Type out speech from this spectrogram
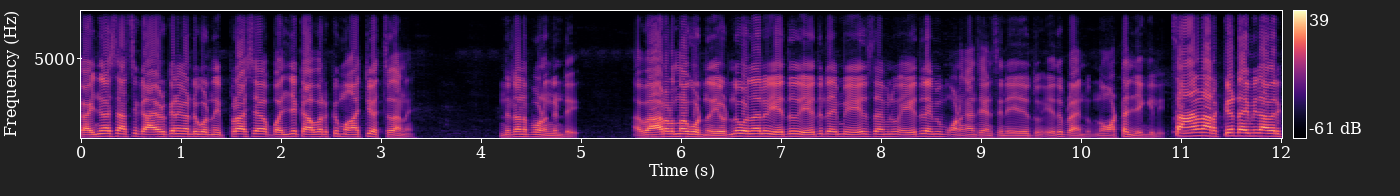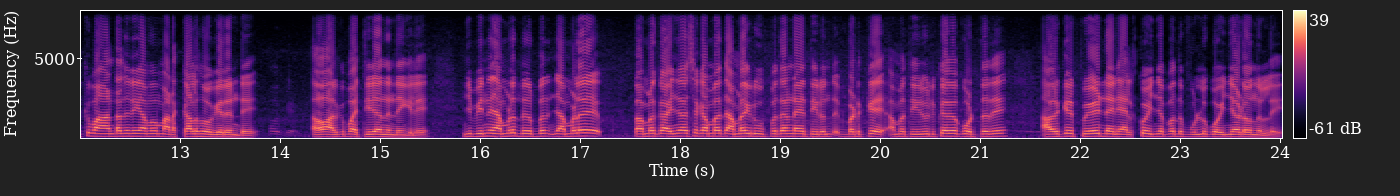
കഴിഞ്ഞ പ്രാവശ്യം നനച്ച് കായൊടുക്കനെ കണ്ട് കൊടുന്നത് ഇപ്രാവശ്യം വലിയ കവർക്ക് മാറ്റി വെച്ചതാണ്. എന്നിട്ടാണ് ഇപ്പോൾ ഉണങ്ങുന്നുണ്ട് അത് വേറെ ഒരെണ്ണോ കൊടുക്കുന്നത് എവിടുന്ന് കൊടുത്താലും ഏത് ഏത് ടൈമിൽ ഏത് ടൈമിലും ഏത് ടൈമിൽ ഉണങ്ങാൻ ചാൻസ് ഉണ്ട്. ഏതും ഏത് ബ്രാൻഡും നോട്ടല്ലെങ്കിൽ സാധനം ഇറക്കുന്ന ടൈമിൽ അവർക്ക് വേണ്ടെന്നുണ്ടെങ്കിൽ നമ്മൾ മടക്കാനുള്ള സൗകര്യമുണ്ട്. അപ്പോൾ അവർക്ക് പറ്റിയില്ല എന്നുണ്ടെങ്കിൽ. ഇനി പിന്നെ നമ്മൾ നിർബന്ധം നമ്മൾ നമ്മൾ കഴിഞ്ഞ വർഷം നമ്മൾ നമ്മുടെ ഗ്രൂപ്പിൽ തന്നെ തിരു ഇവിടേക്ക് നമ്മൾ തിരൂരിക്കൊക്കെ കൊടുത്തത് അവർക്ക് പേടിണ്ടായിരുന്നു എൽക്ക് കൊഴിഞ്ഞപ്പോൾ അത് ഫുള്ള് കൊഴിഞ്ഞാടുമെന്നുള്ളത്.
